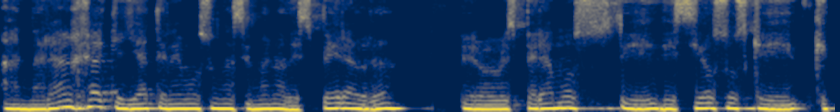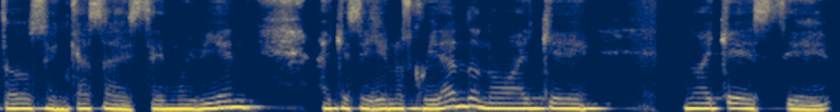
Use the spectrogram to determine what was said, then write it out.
a naranja, que ya tenemos una semana de espera, ¿verdad? Pero esperamos eh, deseosos que, que, todos en casa estén muy bien. Hay que seguirnos cuidando, no hay que, no hay que este,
